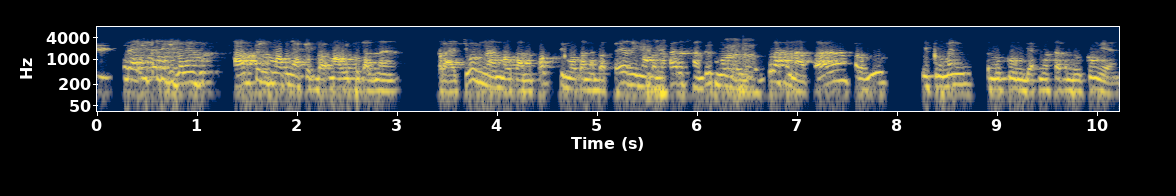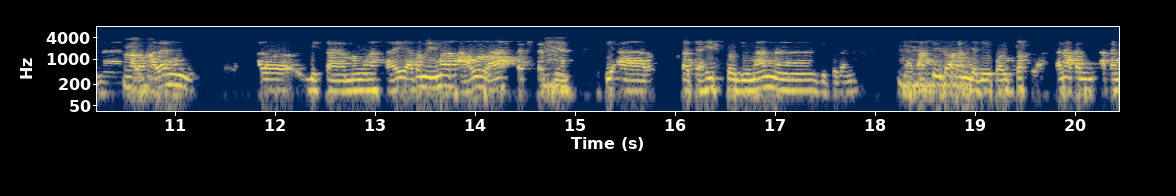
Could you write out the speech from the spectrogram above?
nah itu aja gejalanya hampir semua penyakit mau itu karena keracunan, mau karena toksin, mau karena bakteri, mau karena virus, hampir semua. Uh-huh. Itulah kenapa perlu instrumen pendukung, diagnosa pendukung ya. Nah, uh-huh. kalau kalian kalau bisa menguasai atau minimal tahu lah step-stepnya. PCR, baca histo gimana gitu kan. Nah, uh-huh. pasti itu akan jadi poin plus lah, karena akan akan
